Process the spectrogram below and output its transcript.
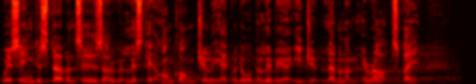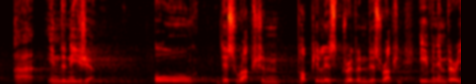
we're seeing disturbances. Uh, we've got a list here: Hong Kong, Chile, Ecuador, Bolivia, Egypt, Lebanon, Iraq, Spain, uh, Indonesia all disruption, populist driven disruption, even in very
